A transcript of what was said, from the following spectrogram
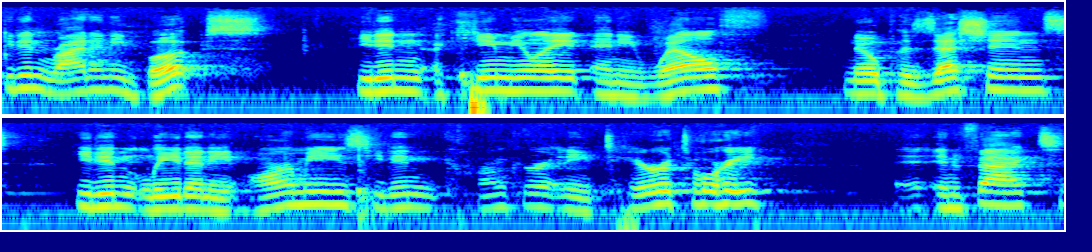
He didn't write any books, he didn't accumulate any wealth, no possessions, he didn't lead any armies, he didn't conquer any territory. In fact,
